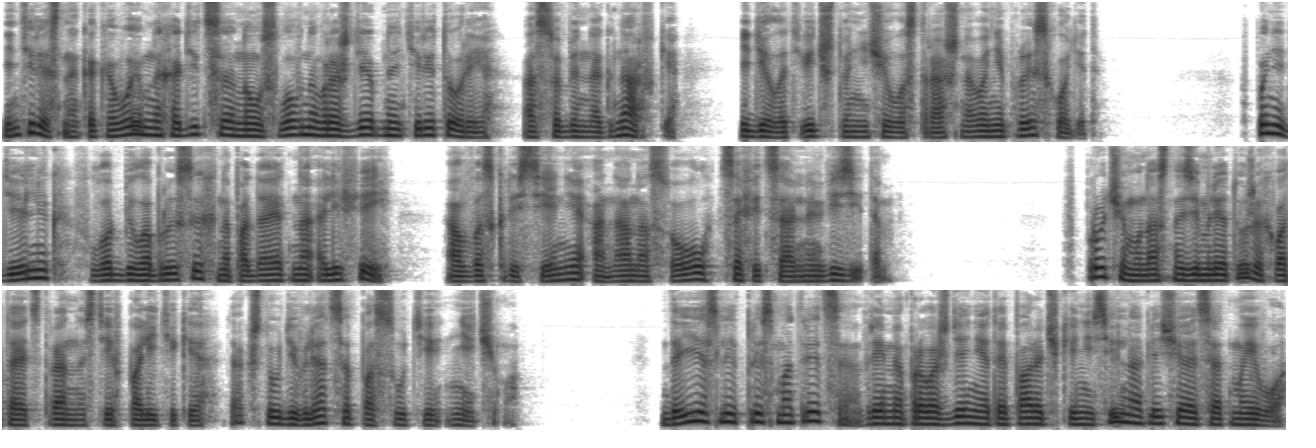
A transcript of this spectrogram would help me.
Интересно, каково им находиться на условно враждебной территории, особенно Гнарвке, и делать вид, что ничего страшного не происходит. В понедельник флот Белобрысых нападает на Алифей, а в воскресенье она на Соул с официальным визитом. Впрочем, у нас на Земле тоже хватает странностей в политике, так что удивляться по сути нечему. Да и если присмотреться, время провождения этой парочки не сильно отличается от моего.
